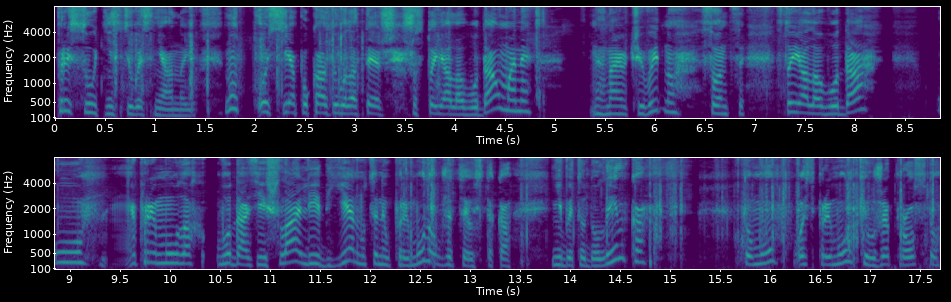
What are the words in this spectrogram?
присутністю весняною. Ну, ось я показувала теж, що стояла вода у мене. Не знаю, чи видно сонце. Стояла вода у примулах. Вода зійшла, лід є. Ну це не в примулах, вже це ось така нібито долинка. Тому ось примулки вже просто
